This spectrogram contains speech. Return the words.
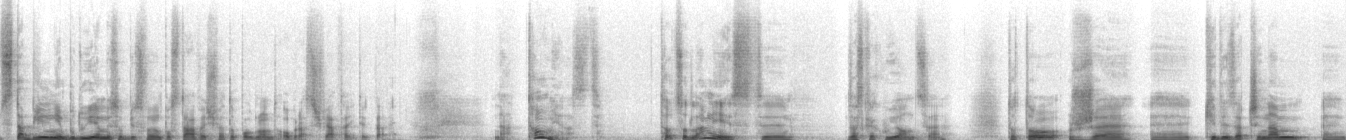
stabilnie budujemy sobie swoją postawę, światopogląd, obraz świata itd. Natomiast to, co dla mnie jest y, zaskakujące, to to, że y, kiedy zaczynam y,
